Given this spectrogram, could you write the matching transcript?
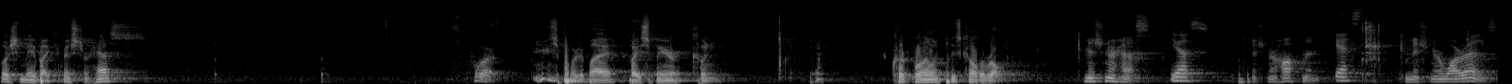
Motion made by Commissioner Hess, Support. supported by Vice Mayor Cooney. Clerk Borling, please call the roll. Commissioner Hess, Yes. Commissioner Hoffman, Yes. Commissioner Juarez,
